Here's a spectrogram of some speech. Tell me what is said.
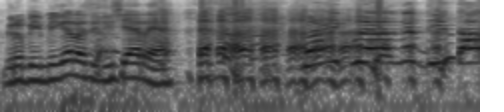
Grup bimbingan masih di share ya. Baik banget Dito.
